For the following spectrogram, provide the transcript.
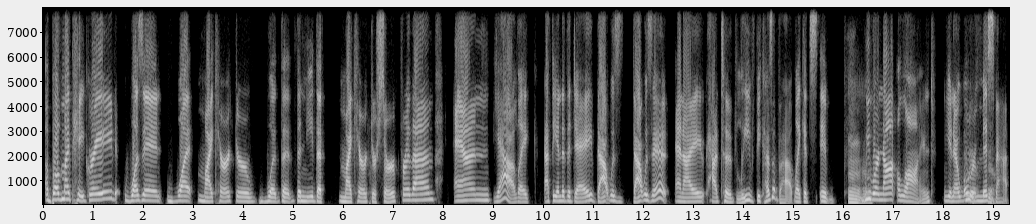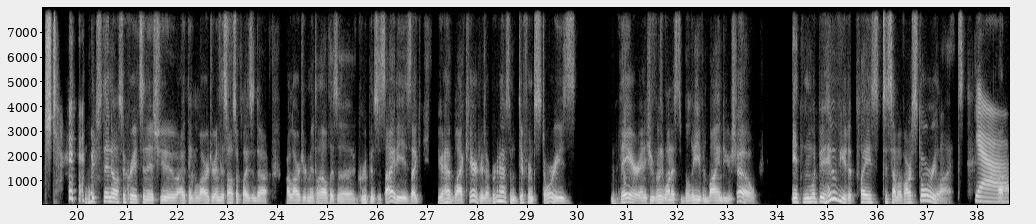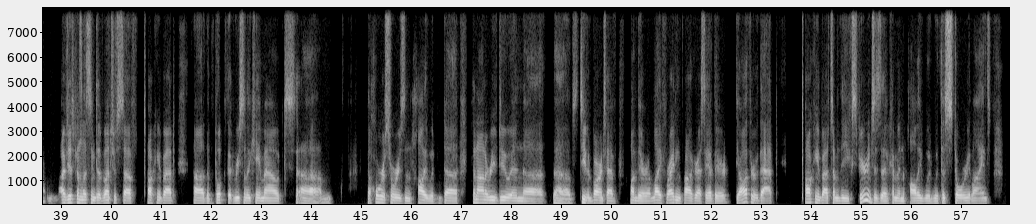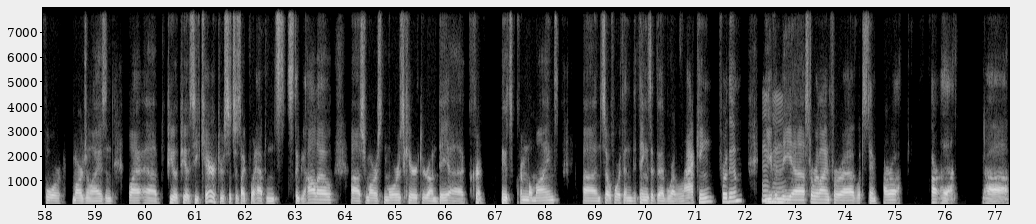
above my pay grade wasn't what my character would the the need that my character served for them. And yeah like at the end of the day that was that was it. And i had to leave because of that. Like it's it we Mhm. were not aligned you know we Oh, were yeah, yeah. mismatched. Which then also creates an issue i think larger and this also plays into our larger mental health as a group in society is like you're gonna have black characters we're gonna have some different stories there. And if you really want us to believe and buy into your show it would behoove you to place to some of our storylines yeah um, I've just been listening to a bunch of stuff talking about uh, the book that recently came out, um, the horror stories in Hollywood. Uh, Tananarive Due and uh, uh, Steven Barnes have on their life writing podcast. They have their the author of that talking about some of the experiences that have come in Hollywood with the storylines for marginalized and uh, POC characters, such as like what happened in Sleepy Hollow, uh, Shemar Moore's character on day, uh, Crim- I think it's Criminal Minds, uh, and so forth, and the things that, that were lacking for them. Even Mhm. the uh, storyline for uh, what's his name, Para, Para, uh,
